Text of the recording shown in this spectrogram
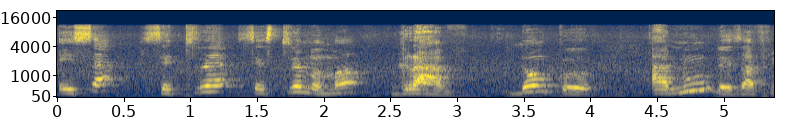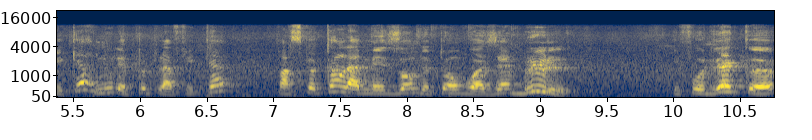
Et ça, c'est extrêmement grave. Donc, euh, à nous, les Africains, à nous, les peuples africains, parce que quand la maison de ton voisin brûle, il faudrait que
